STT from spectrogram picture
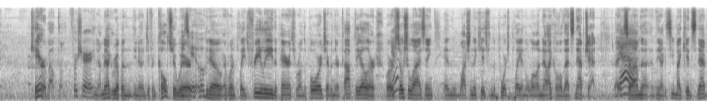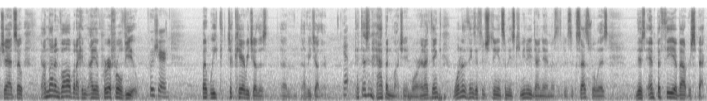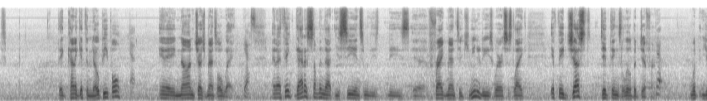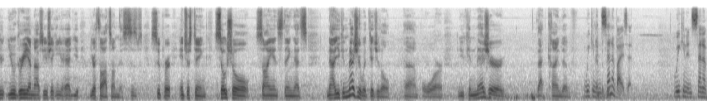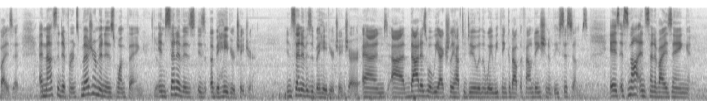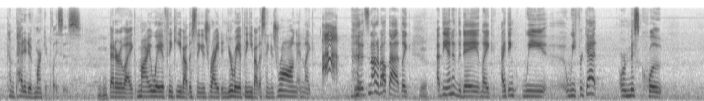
care about them. For sure. You know, I mean, I grew up in you know a different culture where you know everyone played freely. The parents were on the porch having their cocktail or, or Yeah. socializing and watching the kids from the porch play on the lawn. Now I call that Snapchat, right? So I'm not, you know, I can see my kids Snapchat. So I'm not involved, but I can I have peripheral view. For sure. But we took care of each other's uh, of each other. Yep. That doesn't happen much anymore. And I think one of the things that's interesting in some of these community dynamics that's been successful is there's empathy about respect. They kind of get to know people Yeah. in a non-judgmental way. Yes. And I think that is something that you see in some of these these uh, fragmented communities where it's just like, if they just did things a little bit different. Yeah. What you, you agree? I'm obviously you're shaking your head. You, your thoughts on this? This is super interesting social science thing. That's now you can measure with digital, um, or you can measure that kind of. we can empathy. incentivize it. We can incentivize it. And that's the difference. Measurement is one thing. Incentive is, is a behavior changer. Incentive is a behavior changer. And uh, that is what we actually have to do in the way we think about the foundation of these systems. Is it's not incentivizing competitive marketplaces Mm-hmm. that are like my way of thinking about this thing is right and your way of thinking about this thing is wrong and like ah Yeah. it's not about that like Yeah. at the end of the day like i think we we forget or misquote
